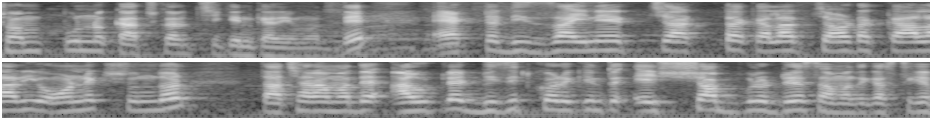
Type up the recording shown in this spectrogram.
সম্পূর্ণ কাজ করা চিকেন কারির মধ্যে। একটা ডিজাইনের চারটা কালার চারটা কালারই অনেক সুন্দর। তাছাড়া আমাদের আউটলেট ভিজিট করে কিন্তু এই সবগুলো ড্রেস আমাদের কাছ থেকে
